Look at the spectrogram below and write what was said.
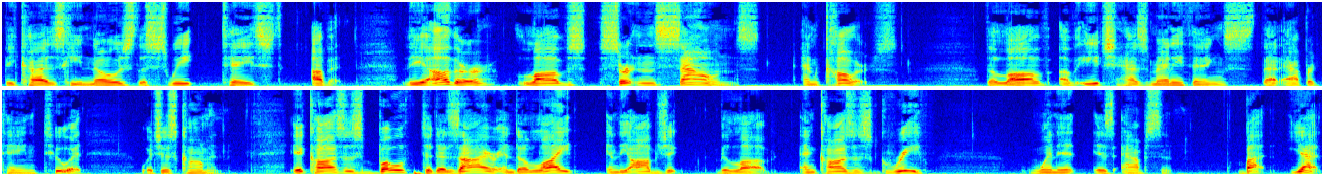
because he knows the sweet taste of it. The other loves certain sounds and colors. The love of each has many things that appertain to it, which is common. It causes both to desire and delight in the object beloved, and causes grief when it is absent. But yet,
